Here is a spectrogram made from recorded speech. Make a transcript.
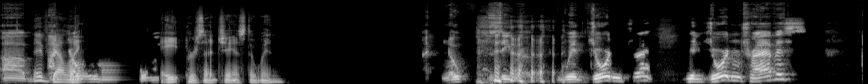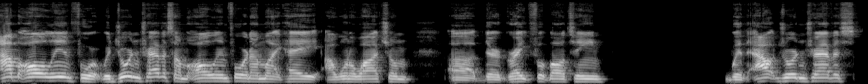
uh, They've got, like, Eight percent chance to win. nope zero with Jordan Tra- with Jordan Travis. I'm all in for it. With Jordan Travis, I'm all in for it. I'm like, hey, I want to watch them. Uh, they're a great football team. Without Jordan Travis,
